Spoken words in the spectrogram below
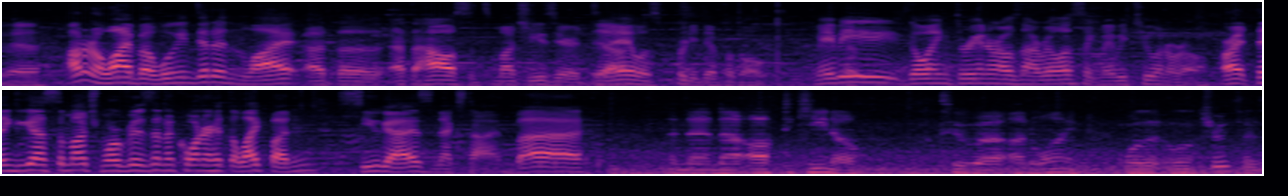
Yeah. I don't know why, but when we did it in live at the at the house, it's much easier. Today Yeah. was pretty difficult. Maybe going three in a row is not realistic. Maybe two in a row. All right, thank you guys so much. More vids in the corner. Hit the like button. See you guys next time. Bye. And then uh, off to Keno to uh, unwind. Well, the, well, the truth is,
